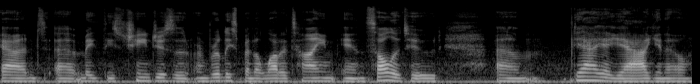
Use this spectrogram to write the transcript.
and uh, make these changes and, really spend a lot of time in solitude um, yeah yeah yeah you know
